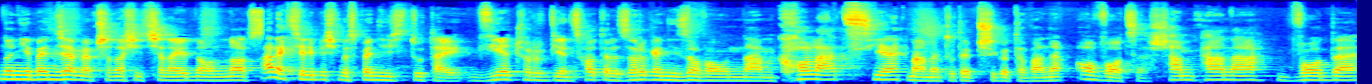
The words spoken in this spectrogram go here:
no nie będziemy przenosić się na jedną noc, ale chcielibyśmy spędzić tutaj wieczór, więc hotel zorganizował nam kolację. Mamy tutaj przygotowane owoce, szampana, wodę,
